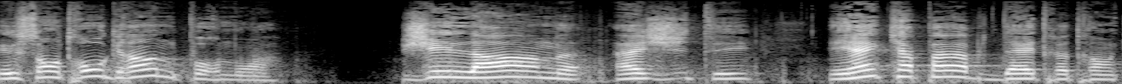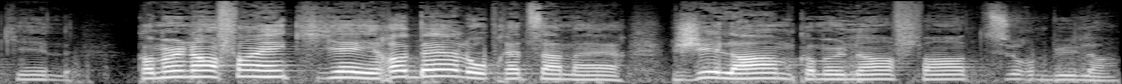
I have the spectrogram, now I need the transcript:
et sont trop grandes pour moi. J'ai l'âme agitée et incapable d'être tranquille, comme un enfant inquiet et rebelle auprès de sa mère. J'ai l'âme comme un enfant turbulent.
